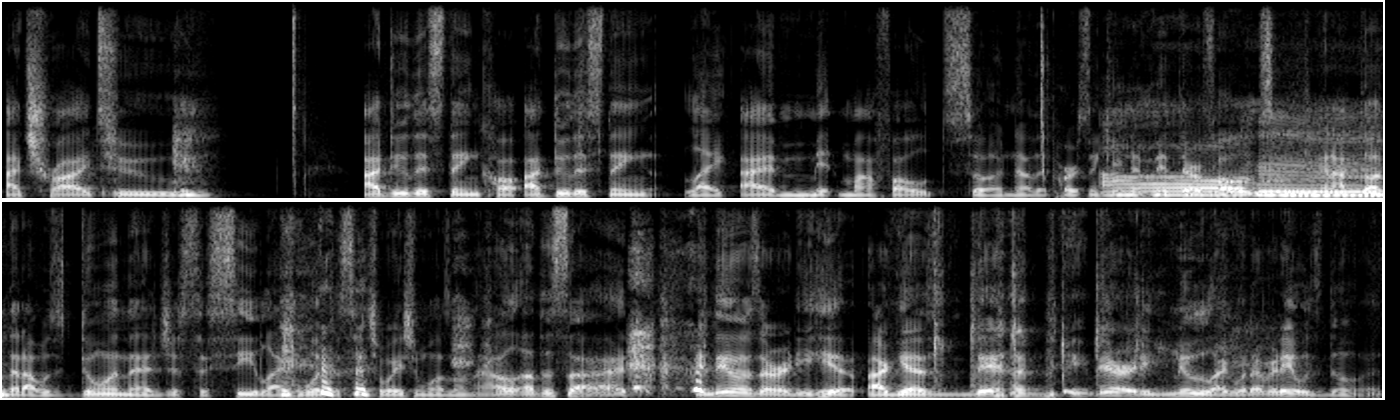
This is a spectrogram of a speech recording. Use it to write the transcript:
I try to I do this thing called I do this thing like I admit my faults so another person can admit their Oh, faults. And I mm. thought that I was doing that just to see like what the situation was on the other side. And they was already hip. I guess they they already knew like whatever they was doing.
